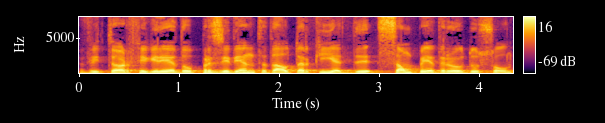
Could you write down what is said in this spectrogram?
Vitor Figueiredo, presidente da autarquia de São Pedro do Sul.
